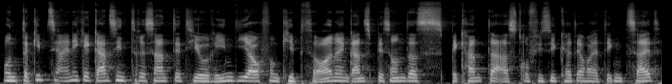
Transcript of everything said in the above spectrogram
Und da gibt es ja einige ganz interessante Theorien, die auch von Kip Thorne, ein ganz besonders bekannter Astrophysiker der heutigen Zeit,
